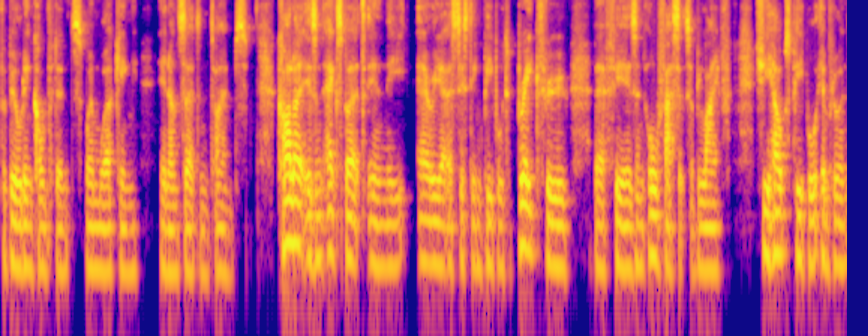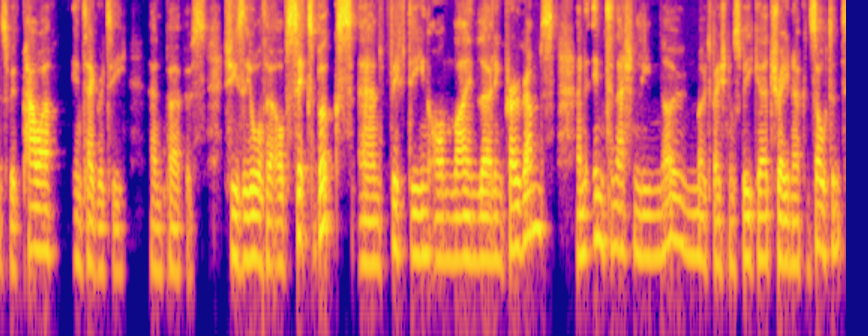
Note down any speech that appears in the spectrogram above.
for Building Confidence When Working in uncertain times. Carla is an expert in the area assisting people to break through their fears in all facets of life. She helps people influence with power, integrity, and purpose. She's the author of six books and 15 online learning programs, an internationally known motivational speaker, trainer, consultant,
